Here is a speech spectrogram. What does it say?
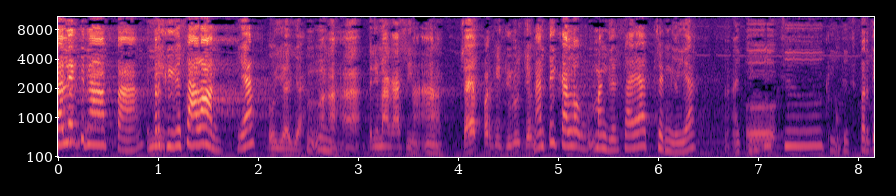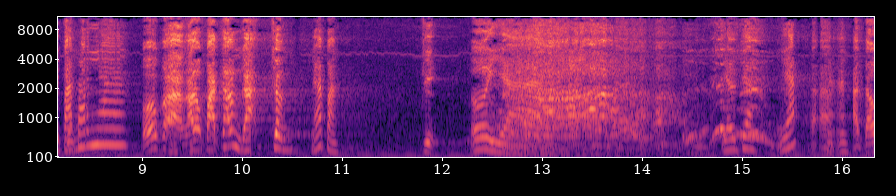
Dibalik kenapa? Ini- Pergi ke salon ya. Oh iya iya. Mm-mm. Ah, ah, terima kasih. Ah, Saya pergi dulu, Jeng. Nanti kalau manggil saya Jeng ya. Jeng Oh. cucu gitu seperti pacarnya. Oh, ka- kalau pacar enggak, Jeng. Ya apa? Dik. Oh iya. Ya udah ya. Ah, ah. Atau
